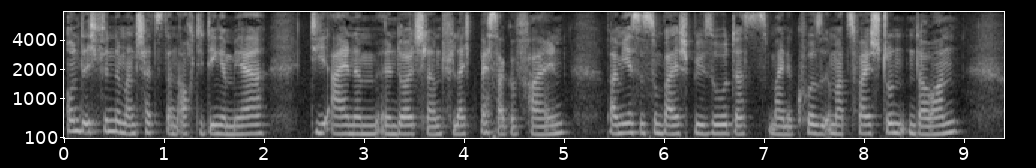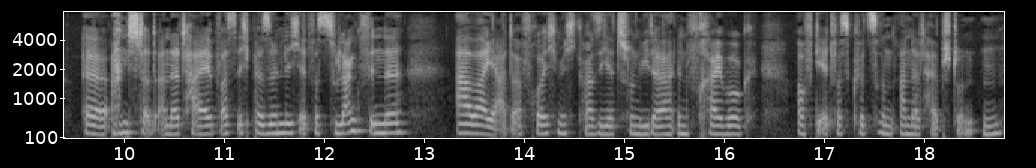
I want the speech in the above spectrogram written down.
Und ich finde, man schätzt dann auch die Dinge mehr, die einem in Deutschland vielleicht besser gefallen. Bei mir ist es zum Beispiel so, dass meine Kurse immer zwei Stunden dauern, äh, anstatt anderthalb, was ich persönlich etwas zu lang finde. Aber ja, da freue ich mich quasi jetzt schon wieder in Freiburg auf die etwas kürzeren anderthalb Stunden.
